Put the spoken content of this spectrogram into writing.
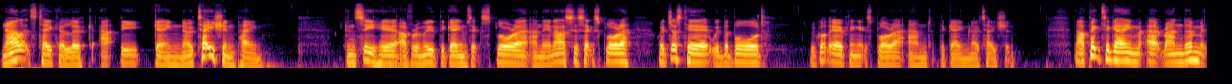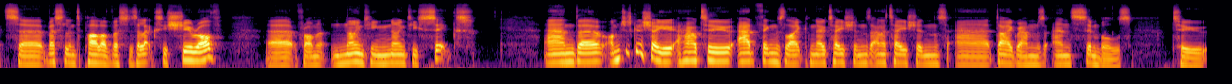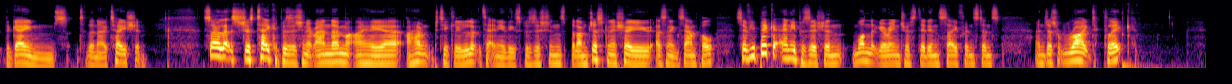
Now let's take a look at the game notation pane. You can see here I've removed the Games Explorer and the Analysis Explorer. We're just here with the board. We've got the Opening Explorer and the game notation. Now I picked a game at random. It's uh, Veselin Topalov versus Alexei Shirov uh, from 1996. And uh, I'm just going to show you how to add things like notations, annotations, uh, diagrams and symbols to the games, to the notation. So let's just take a position at random. I, uh, I haven't particularly looked at any of these positions, but I'm just going to show you as an example. So if you pick at any position, one that you're interested in, say for instance, and just right click,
